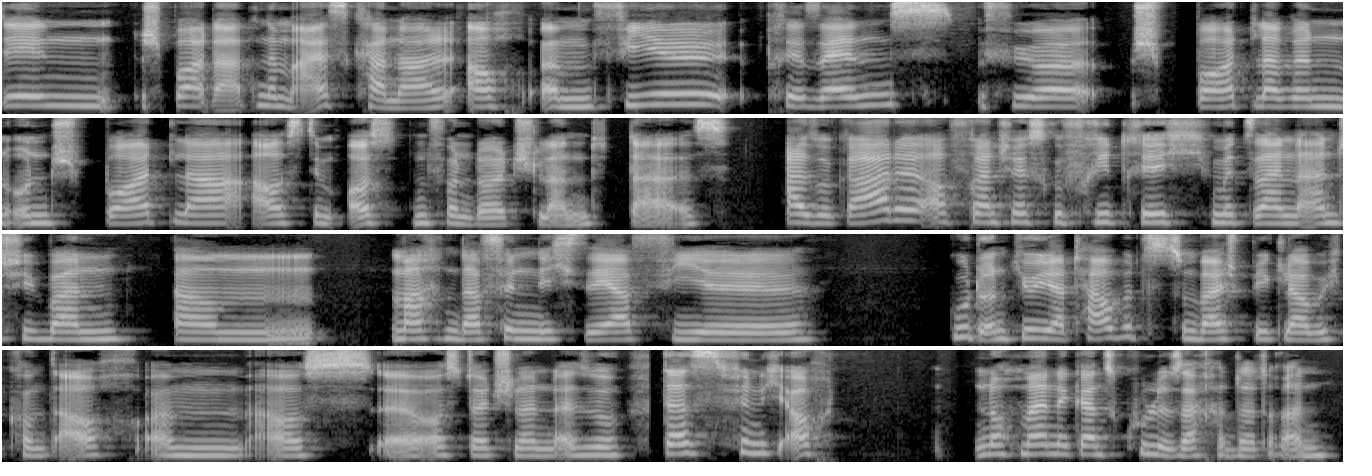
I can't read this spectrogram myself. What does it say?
den Sportarten im Eiskanal auch ähm, viel Präsenz für Sportlerinnen und Sportler aus dem Osten von Deutschland da ist. Also gerade auch Francesco Friedrich mit seinen Anschiebern ähm, machen da, finde ich, sehr viel gut. Und Julia Taubitz zum Beispiel, glaube ich, kommt auch ähm, aus äh, Ostdeutschland. Also das finde ich auch nochmal eine ganz coole Sache daran.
